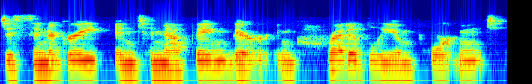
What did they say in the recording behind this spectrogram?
disintegrate into nothing. They're incredibly important,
